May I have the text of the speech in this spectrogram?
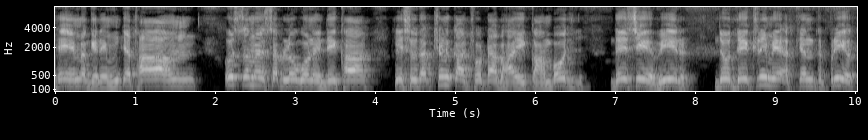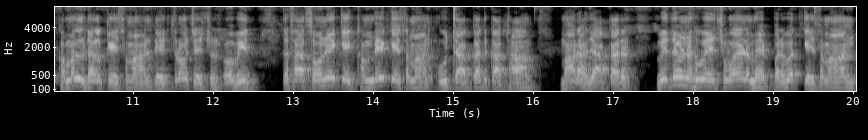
हेम गिरिम यथा। उस समय सब लोगों ने देखा कि सुदक्षिण का छोटा भाई काम्बोज, देशीय वीर, जो देखने में अत्यंत प्रिय कमल दल के समान नेत्रों से सुशोभित तथा सोने के खंभे के समान ऊँचा कद का था, मारा जाकर विदीर्ण हुए सुवर्ण में पर्वत के समान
